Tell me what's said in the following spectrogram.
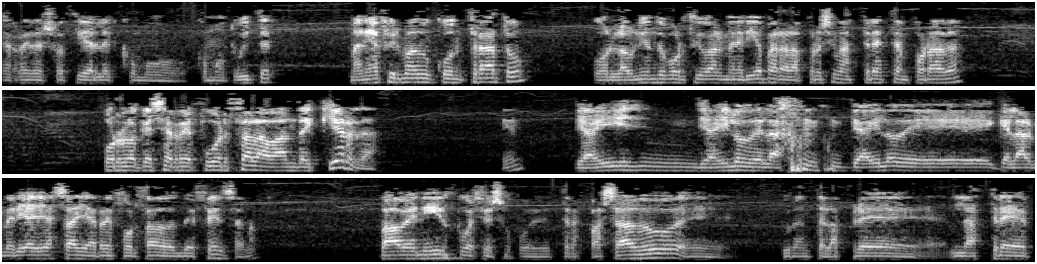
de, redes sociales como, como Twitter. Mane ha firmado un contrato con la Unión Deportiva Almería para las próximas tres temporadas, por lo que se refuerza la banda izquierda. De ahí, de ahí lo de la, de ahí lo de que la Almería ya se haya reforzado en defensa, ¿no? Va a venir, pues eso, pues traspasado eh, durante las, pre, las tres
